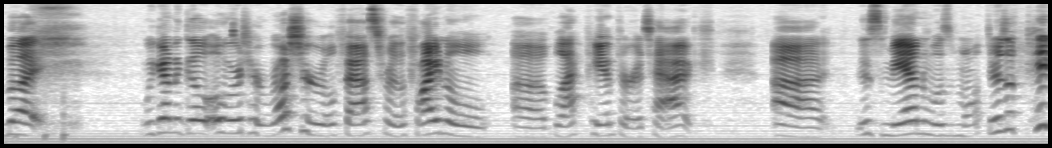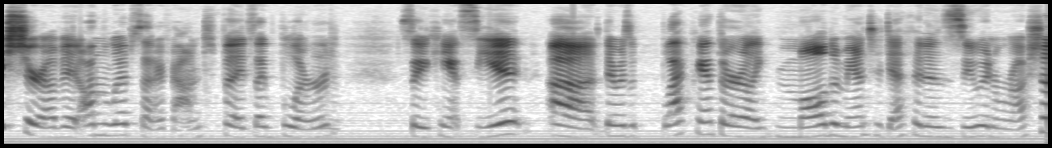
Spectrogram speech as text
But we're gonna go over to Russia real fast for the final uh, Black Panther attack. Uh, this man was mauled. There's a picture of it on the website I found, but it's like blurred, so you can't see it. Uh, there was a Black Panther like mauled a man to death in a zoo in Russia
